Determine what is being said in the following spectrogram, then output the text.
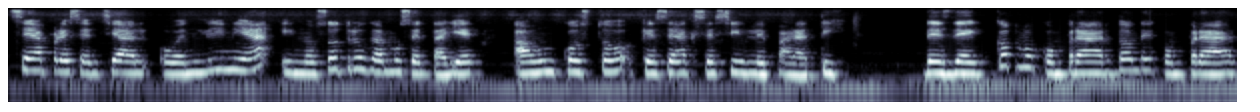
sea presencial o en línea y nosotros damos el taller a un costo que sea accesible para ti desde cómo comprar, dónde comprar,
